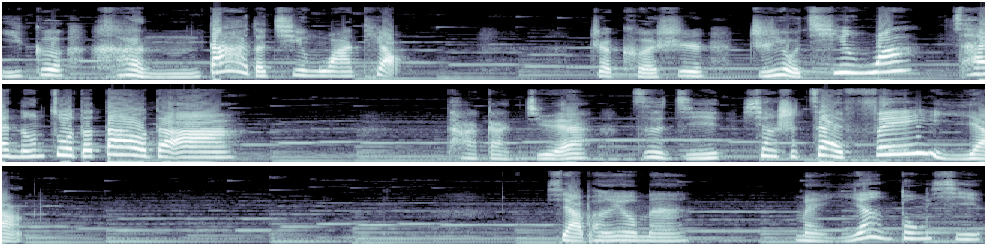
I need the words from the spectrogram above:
一个很大的青蛙跳。这可是只有青蛙才能做得到的啊！他感觉自己像是在飞一样。小朋友们，每一样东西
